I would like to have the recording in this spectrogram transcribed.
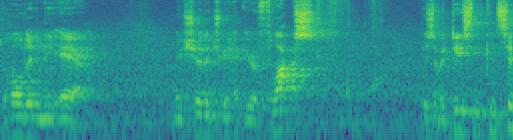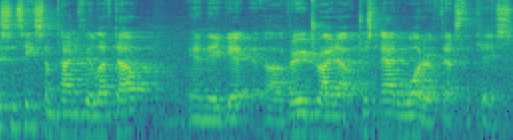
to hold it in the air. Make sure that you, your flux is of a decent consistency. Sometimes they're left out and they get uh, very dried out. Just add water if that's the case.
